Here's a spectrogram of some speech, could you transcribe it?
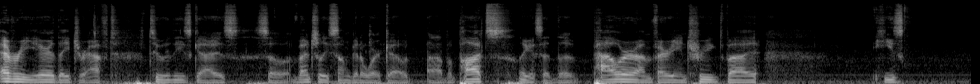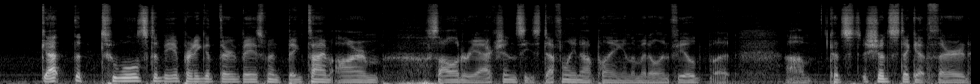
every year they draft two of these guys, so eventually some going to work out. Uh, but Potts, like I said, the power I'm very intrigued by. He's got the tools to be a pretty good third baseman, big time arm, solid reactions. He's definitely not playing in the middle infield, but um, could should stick at third,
